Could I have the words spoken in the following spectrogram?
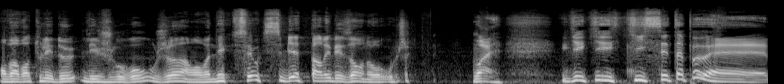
on va avoir tous les deux les jours rouges. Là. On va c'est aussi bien de parler des zones rouges. Ouais qui, qui, qui c'est un peu euh,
